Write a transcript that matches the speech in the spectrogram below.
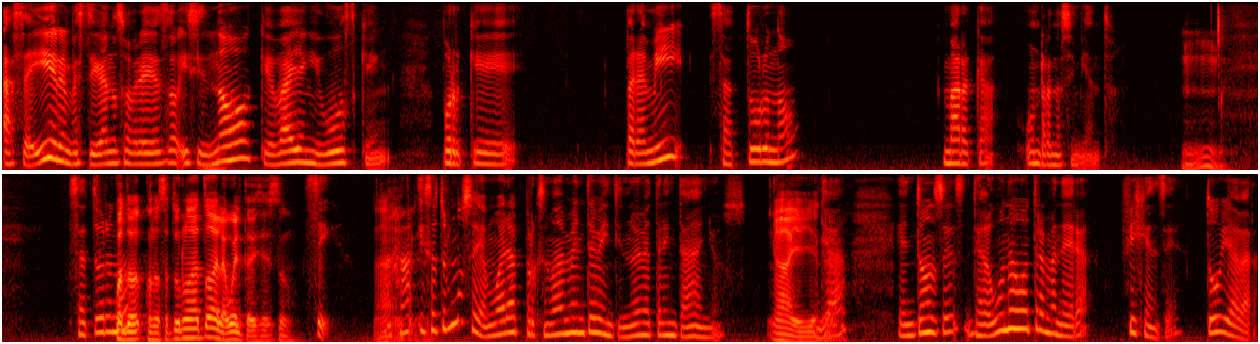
a seguir investigando sobre eso y si no, que vayan y busquen, porque para mí Saturno marca un renacimiento. Mm. Saturno... Cuando, cuando Saturno da toda la vuelta, dices tú. Sí. Ah, Ajá. Y. Saturno se demora aproximadamente 29 a 30 años. Ah, ya, ya, ¿Ya? claro. Entonces, de alguna u otra manera, fíjense, tú y a ver,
